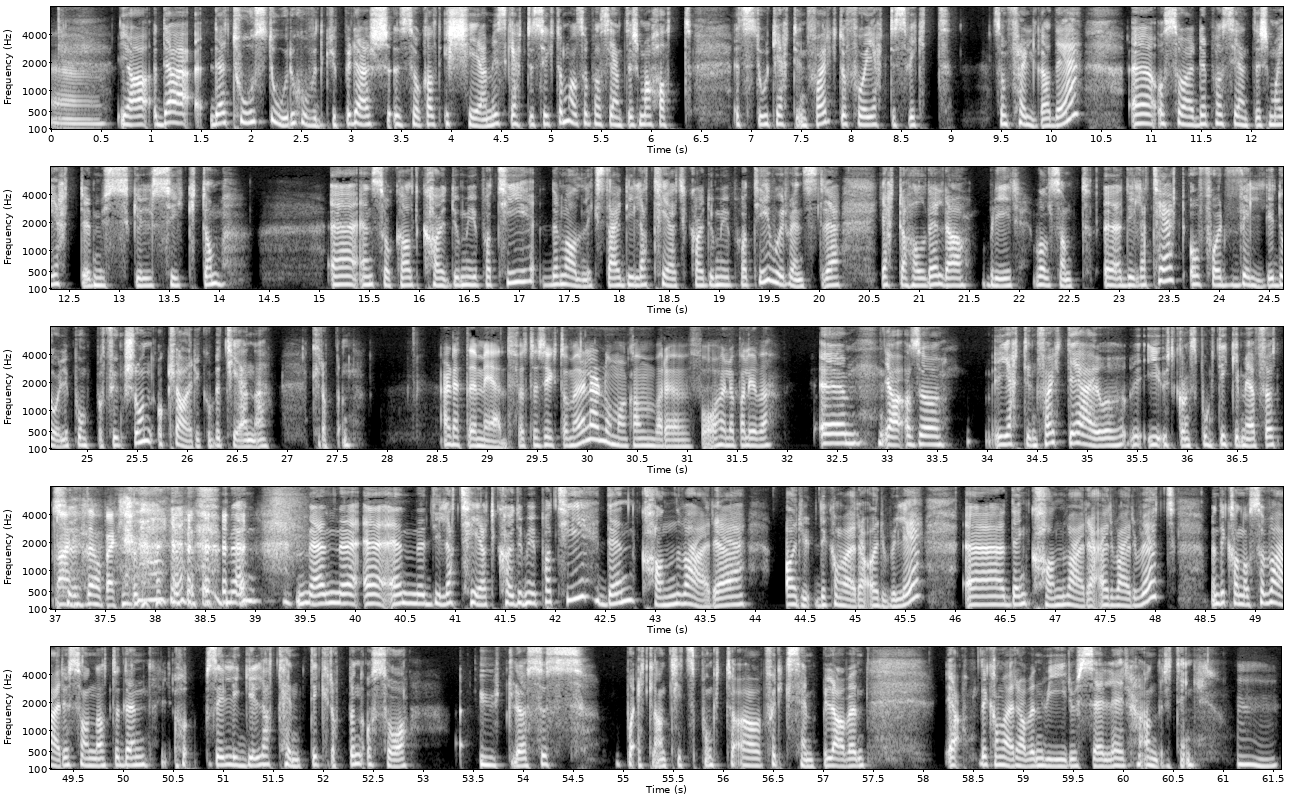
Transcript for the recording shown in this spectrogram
Eh, Ja, det er, det er to store hovedgrupper. Det er såkalt iskjemisk hjertesykdom, altså pasienter som har hatt et stort hjerteinfarkt og får hjertesvikt som følge av det. Eh, Og så er det pasienter som har hjertemuskelsykdom. Eh, En såkalt kardiomyopati. Den vanligste er dilatert kardiomyopati, hvor venstre hjertehalvdel da blir voldsomt eh, dilatert og får veldig dårlig pumpefunksjon og klarer ikke å betjene kroppen. Er dette medfødte sykdommer, eller er det noe man kan bare få i løpet av livet? Um, ja, altså Hjerteinfarkt det er jo i utgangspunktet ikke medfødt. Nei, det håper jeg ikke. men, men eh, en dilatert kardiomyopati, den kan være det kan være arvelig, eh, den kan være ervervet, men det kan også være sånn at den ligger latent i kroppen, og så utløses på et eller annet tidspunkt, f.eks. av en ja, det kan være av en virus eller andre ting. Mhm.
